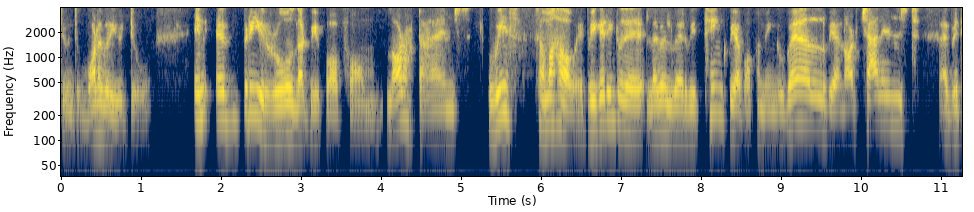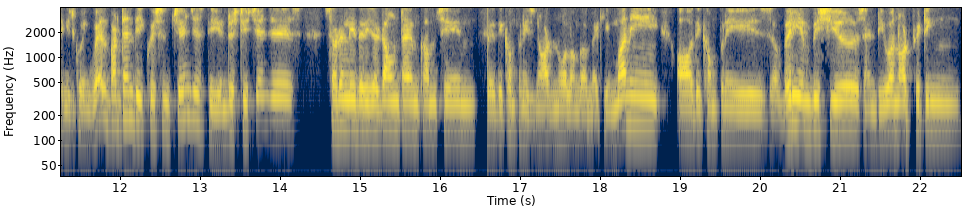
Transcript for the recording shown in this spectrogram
doing whatever you do, in every role that we perform, a lot of times we somehow we get into the level where we think we are performing well, we are not challenged, everything is going well, but then the equation changes, the industry changes, suddenly there is a downtime comes in the company is not no longer making money or the company is very ambitious and you are not fitting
